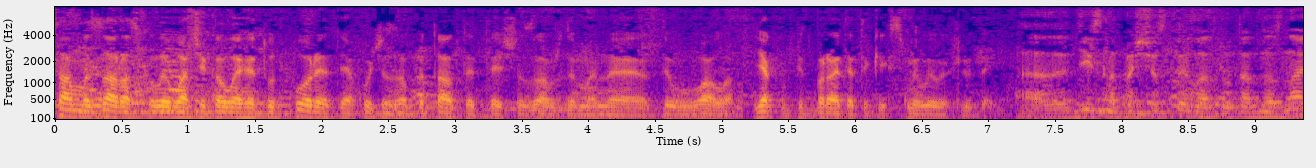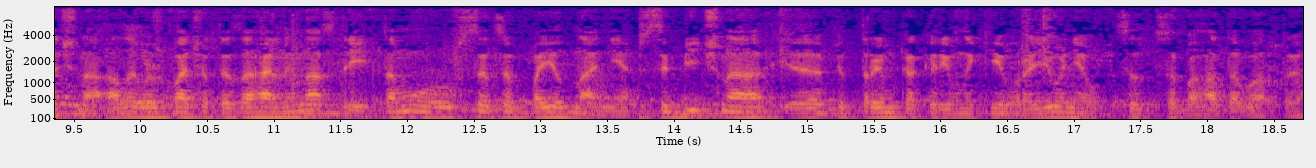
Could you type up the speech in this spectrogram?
саме зараз, коли ваші колеги тут поряд, я хочу запитати те, що завжди мене дивувало. Як ви підбираєте таких сміливих людей? Е, Дійсно пощастило тут однозначно, але ви ж бачите загальний настрій, тому все це в поєднанні. Всебічна е, підтримка керівників районів це, це багато вартує.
